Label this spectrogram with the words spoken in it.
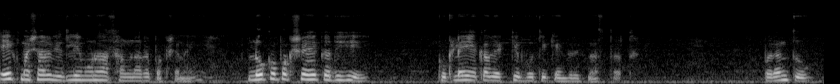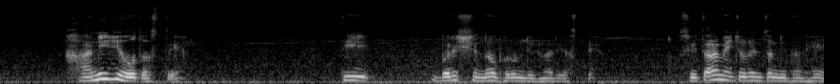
एक मशाल विजली म्हणून हा थांबणारा पक्ष नाही आहे. लोकपक्ष हे कधीही कुठल्याही एका व्यक्तिभोवती केंद्रित नसतात. परंतु हानी जी होत असते ती बरीचशी न भरून निघणारी असते. सीताराम येचुरींचं निधन हे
